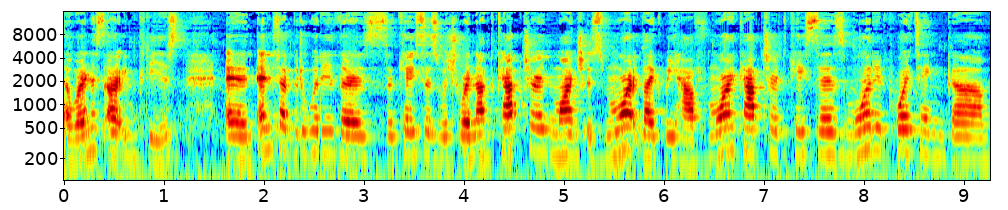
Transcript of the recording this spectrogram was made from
Awareness are increased. And in February, there's cases which were not captured. March is more like we have more captured cases, more reporting, um,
